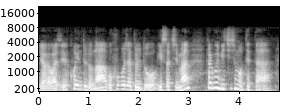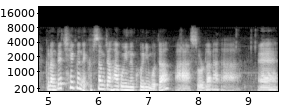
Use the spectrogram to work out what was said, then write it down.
여러 가지 코인들도 나오고 후보자들도 있었지만 결국에 미치지 못했다. 그런데 최근에 급성장하고 있는 코인이 뭐다? 아 솔라나다. 예.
